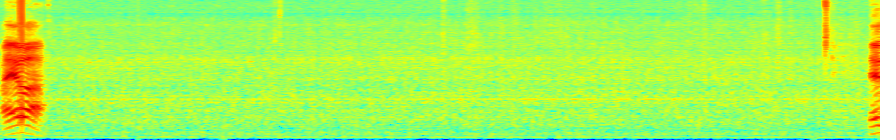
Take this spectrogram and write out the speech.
Ajoa. Hey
